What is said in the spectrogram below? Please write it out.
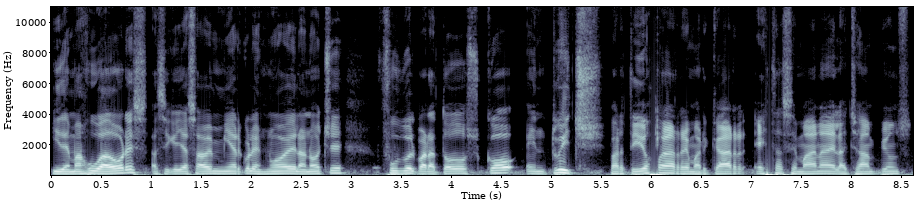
y demás jugadores, así que ya saben, miércoles 9 de la noche, Fútbol para Todos Co en Twitch. Partidos para remarcar esta semana de la Champions,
